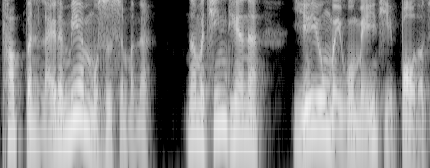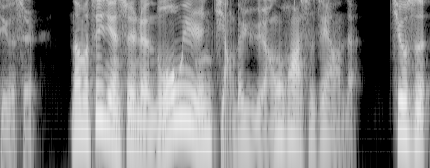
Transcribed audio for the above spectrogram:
它本来的面目是什么呢？那么今天呢，也有美国媒体报道这个事儿。那么这件事呢，挪威人讲的原话是这样的，就是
